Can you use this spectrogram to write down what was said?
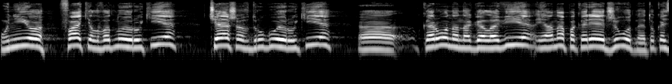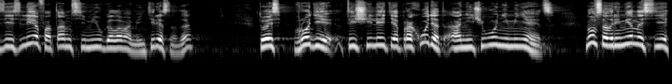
у нее факел в одной руке, чаша в другой руке, корона на голове, и она покоряет животное. Только здесь лев, а там семью головами. Интересно, да? То есть вроде тысячелетия проходят, а ничего не меняется. Но в современности э,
